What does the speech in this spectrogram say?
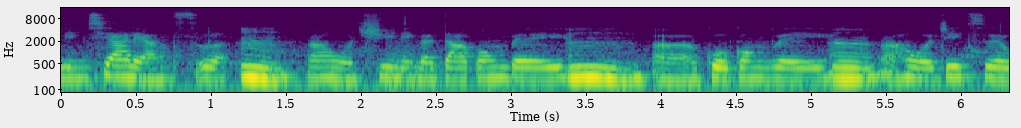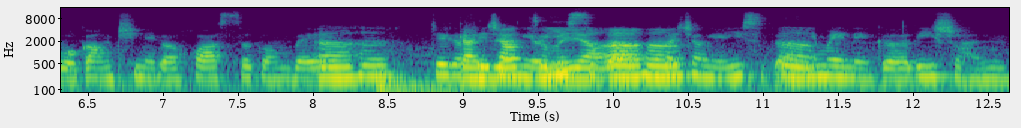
宁夏两次。嗯。然后我去那个大拱北。嗯。呃，国宫碑。嗯。然后我这次我刚去那个花四宫碑。嗯。这个非常有意思的，非常有意思的，因为那个历史很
